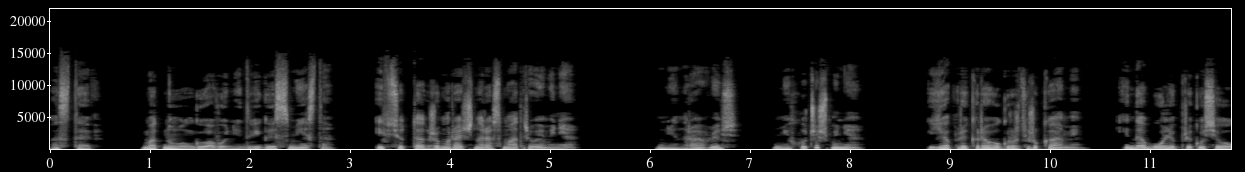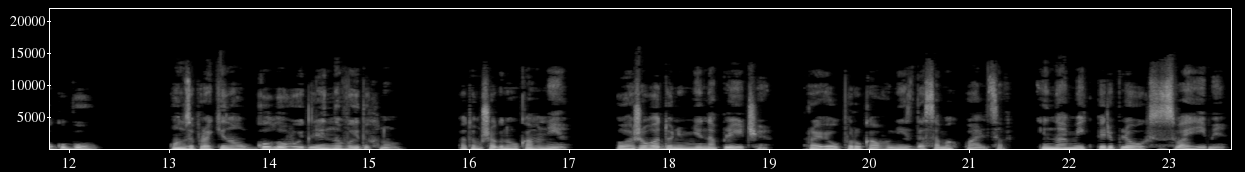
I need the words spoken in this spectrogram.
«Оставь», – мотнул он головой, не двигаясь с места, и все так же мрачно рассматривая меня. «Не нравлюсь? Не хочешь меня?» Я прикрыла грудь руками и до боли прикусила губу. Он запрокинул голову и длинно выдохнул. Потом шагнул ко мне, положил ладони мне на плечи, провел по рукам вниз до самых пальцев и на миг переплел их со своими.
